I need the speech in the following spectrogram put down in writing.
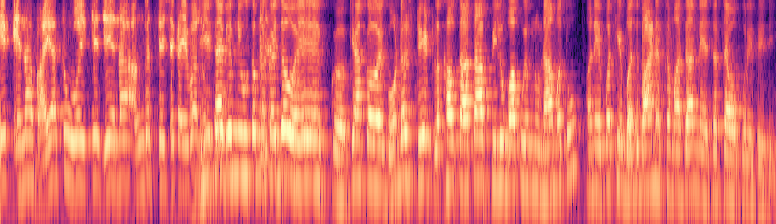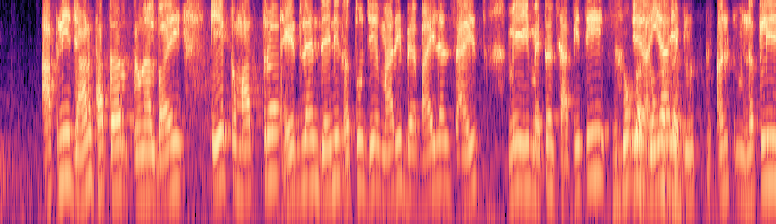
એક એના ભાયાતું હોય કે જે એના અંગત કહી શકાય એવા જી સાહેબ એમની હું તમને કહી દઉં એ ક્યાંક ગોંડલ સ્ટેટ લખાવતા હતા પીલું બાપુ એમનું નામ હતું અને પછી બંધ બારણે સમાધાન ને ચર્ચાઓ પૂરી થઈ હતી. આપની જાણ ખાતર કૃણાલભાઈ એક માત્ર હેડલાઇન દૈનિક હતું જે મારી બાયલાઇન સાહિત મેં એ મેટર છાપી હતી. કે અહીંયા એક નકલી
